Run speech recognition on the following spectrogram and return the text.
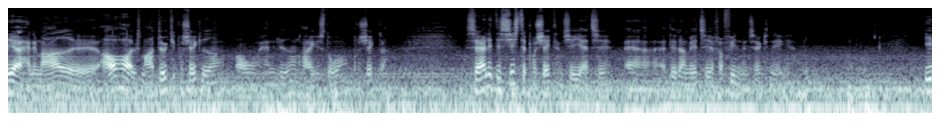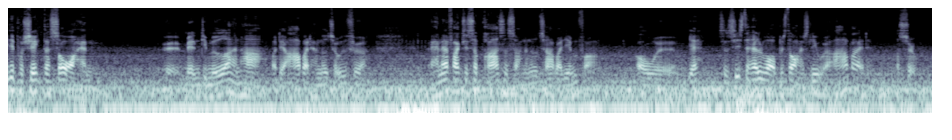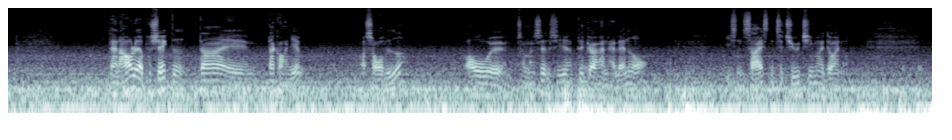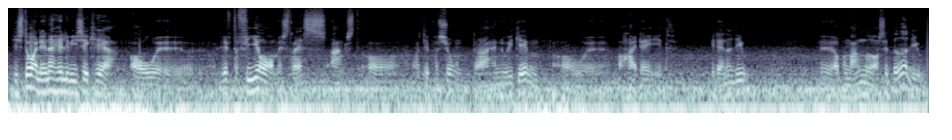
Her er han en meget øh, afholdt, meget dygtig projektleder, og han leder en række store projekter. Særligt det sidste projekt, han siger ja til, er, er det, der er med til at få filmen til at knække. I det projekt, der sover han øh, mellem de møder, han har, og det arbejde, han er nødt til at udføre. Han er faktisk så presset, så han er nødt til at arbejde hjemmefra. Og øh, ja, så det sidste halve år består hans liv af arbejde og søvn. Da han afleverer projektet, der, øh, der går han hjem og sover videre. Og øh, som han selv siger, det gør han halvandet år. I sådan 16-20 timer i døgnet. Historien ender heldigvis ikke her, og øh, efter fire år med stress, angst og, og depression, der er han nu igennem og, øh, og har i dag et, et andet liv. Øh, og på mange måder også et bedre liv.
